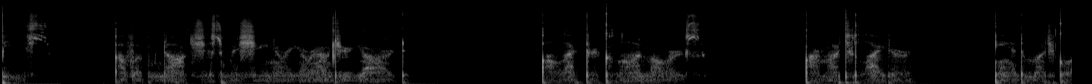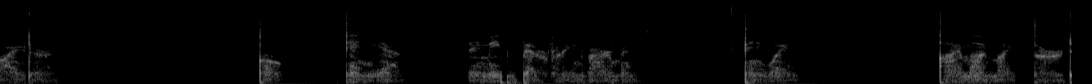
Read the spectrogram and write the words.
piece of obnoxious machinery around your yard. Electric lawnmowers are much lighter and much quieter. Oh, and yeah, they may be better for the environment. Anyway, I'm on my third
